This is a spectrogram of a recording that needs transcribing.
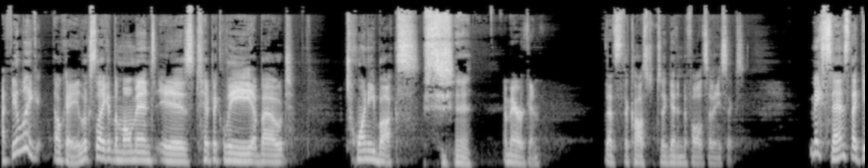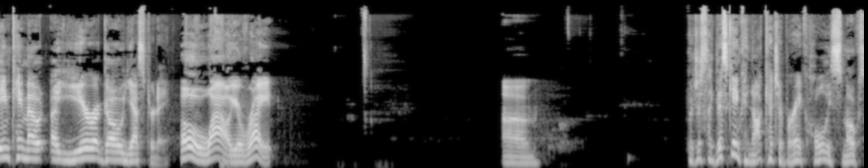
I feel like okay, it looks like at the moment it is typically about 20 bucks American. That's the cost to get into Fallout 76. Makes sense. That game came out a year ago yesterday. oh wow, you're right. Um but just like this game cannot catch a break. Holy smokes,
